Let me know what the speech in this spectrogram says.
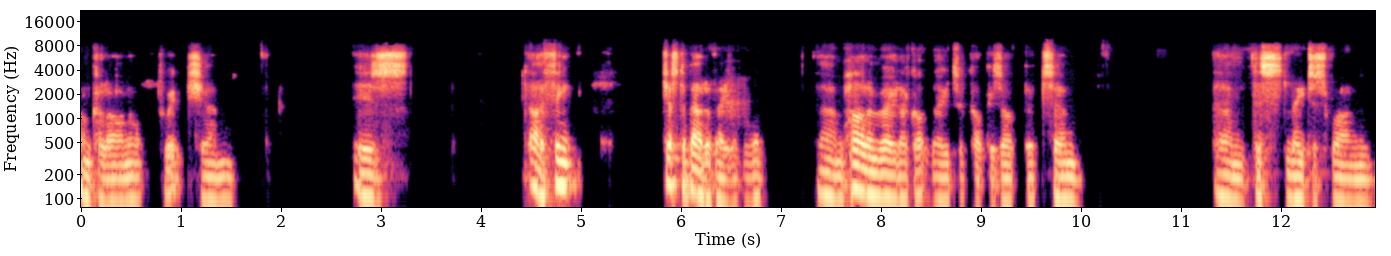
Uncle Arnold, which um, is, I think, just about available. Um, Harlan Road, I've got loads of copies of, but um, um, this latest one,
